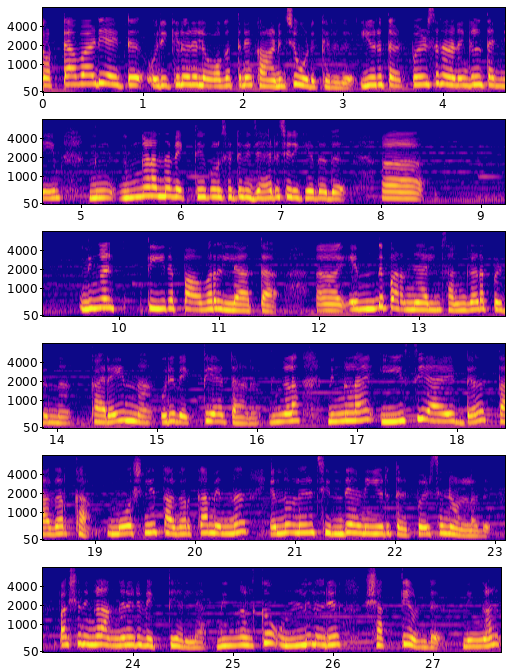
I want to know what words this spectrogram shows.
തൊട്ടാവാടിയായിട്ട് ഒരിക്കലും ഒരു ലോകത്തിനെ കാണിച്ചു കൊടുക്കരുത്. ഈ ഒരു തേർഡ് പേഴ്സൺ ആണെങ്കിൽ തന്നെയും നിങ്ങളെന്ന വ്യക്തിയെക്കുറിച്ചിട്ട് വിചാരിച്ചിരിക്കുന്നത് നിങ്ങൾ തീരെ പവറില്ലാത്ത എന്ത് പറഞ്ഞാലും സങ്കടപ്പെടുന്ന കരയുന്ന ഒരു വ്യക്തിയായിട്ടാണ്. നിങ്ങളെ നിങ്ങളെ ഈസി ആയിട്ട് തകർക്കാം ഇമോഷണലി തകർക്കാം എന്ന് എന്നുള്ളൊരു ചിന്തയാണ് ഈ ഒരു തേർഡ് പേഴ്സണുള്ളത് പക്ഷെ നിങ്ങൾ അങ്ങനെ ഒരു വ്യക്തിയല്ല. നിങ്ങൾക്ക് ഉള്ളിലൊരു ശക്തിയുണ്ട്. നിങ്ങൾ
